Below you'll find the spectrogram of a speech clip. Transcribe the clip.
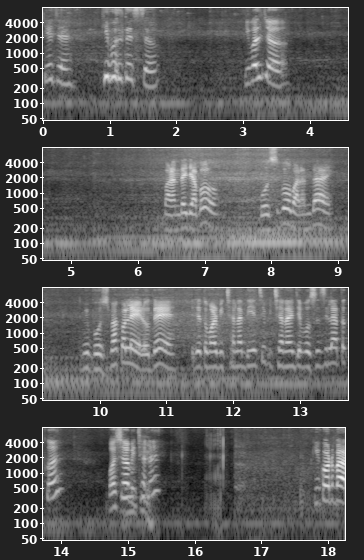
কি হয়েছে কি বলতে এসছো? কি বলছো? বারান্দায় যাব? বসবো বারান্দায়? তুমি বসবা করলে রোদে? এই যে তোমার বিছানা দিয়েছি বিছানায় যে বসেছিলে এতক্ষণ? বসো বিছানায়। কি? করবা?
